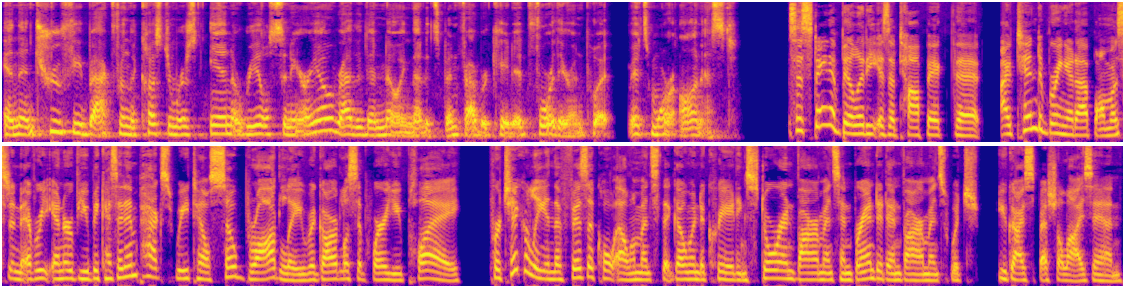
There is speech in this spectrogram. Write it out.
and then true feedback from the customers in a real scenario rather than knowing that it's been fabricated for their input. It's more honest. Sustainability is a topic that I tend to bring it up almost in every interview because it impacts retail so broadly, regardless of where you play, particularly in the physical elements that go into creating store environments and branded environments, which you guys specialize in.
